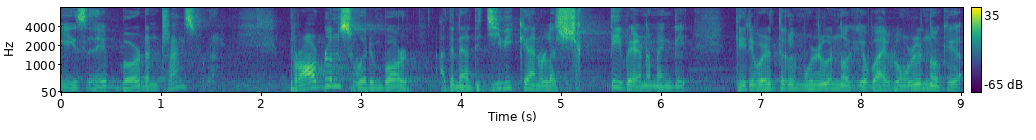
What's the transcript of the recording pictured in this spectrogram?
is a burden transferer problems വരുമ്പോൾ അതിനെ അതിജീവിക്കാനുള്ള ശക്തി വേണമെങ്കിൽ തിരുവഴുത്തുകൾ മുഴുവൻ നോക്കുക ബൈബിൾ മുഴുവൻ നോക്കുക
